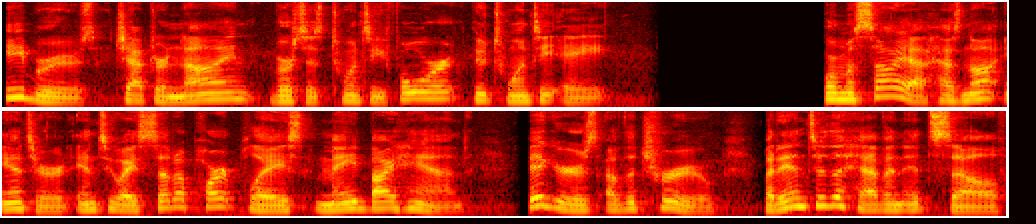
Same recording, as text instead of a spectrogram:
Hebrews chapter 9 verses 24 through 28. For Messiah has not entered into a set apart place made by hand, figures of the true, but into the heaven itself,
